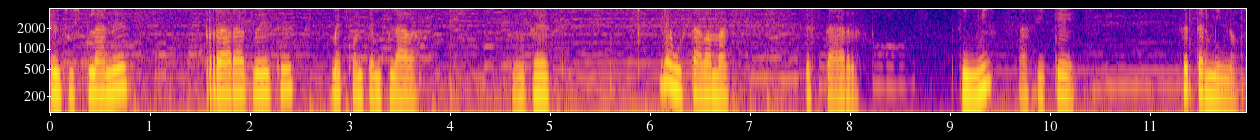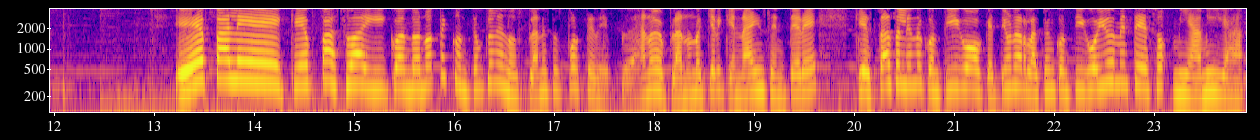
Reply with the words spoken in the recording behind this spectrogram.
en sus planes raras veces me contemplaba. Entonces le gustaba más estar sin mí, así que se terminó. ¡Épale! ¿Qué pasó ahí? Cuando no te contemplan en los planes es porque de plano, de plano no quiere que nadie se entere que está saliendo contigo o que tiene una relación contigo. Y obviamente eso, mi amiga,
